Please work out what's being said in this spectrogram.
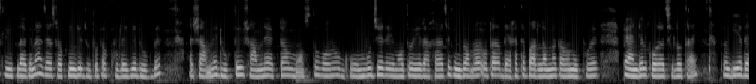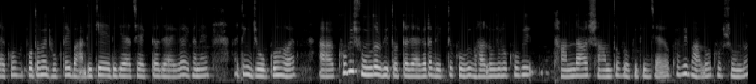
স্লিপ লাগে না, জাস্ট আপনি গিয়ে জুতোটা খুলে গিয়ে ঢুকবে। আর সামনে ঢুকতেই সামনে একটা মস্ত বড় গম্বুজের এ মতো এ রাখা আছে, কিন্তু আমরা ওটা দেখাতে পারলাম না, কারণ উপরে প্যান্ডেল করা ছিল তাই। তো গিয়ে দেখো, প্রথমে ঢুকতেই বাঁদিকে এদিকে আছে একটা জায়গা, এখানে আই থিঙ্ক যোগ্য হয়। আর খুবই সুন্দর ভিতরটা জায়গাটা দেখতে খুবই ভালো লাগছিল খুবই ঠান্ডা আর শান্ত প্রকৃতির জায়গা। খুবই ভালো, খুব সুন্দর।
